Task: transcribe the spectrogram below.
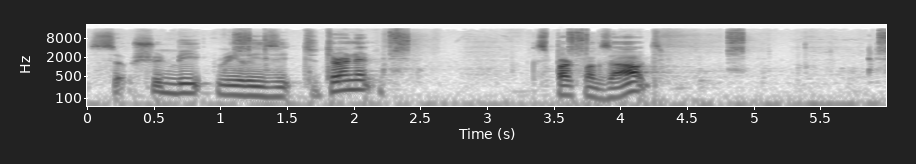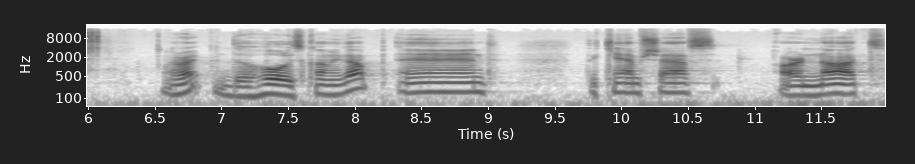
So should be real easy to turn it. Spark plugs out. All right, the hole is coming up and the camshafts are not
